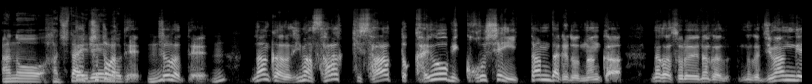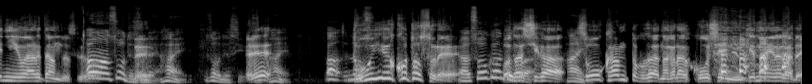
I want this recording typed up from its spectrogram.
あの8対0ちょっと待ってちょっと待って。なんか今さらっきさらっと火曜日甲子園行ったんだけどなんかなんかそれなんかなんか自慢げに言われたんですけどああそうですね。はい。そうですよ。え、はい、あどういうことそれ？私が、はい、総監督がなかなか甲子園に行けない中で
